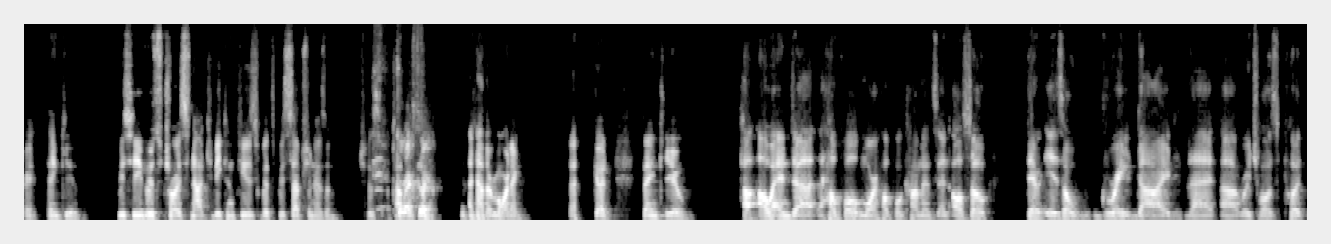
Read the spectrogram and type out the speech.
Great, thank you. Receiver's choice, not to be confused with receptionism, which is correct, sir. Another morning. Good, thank you. Oh, and uh, helpful, more helpful comments, and also there is a great guide that uh, Rachel has put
